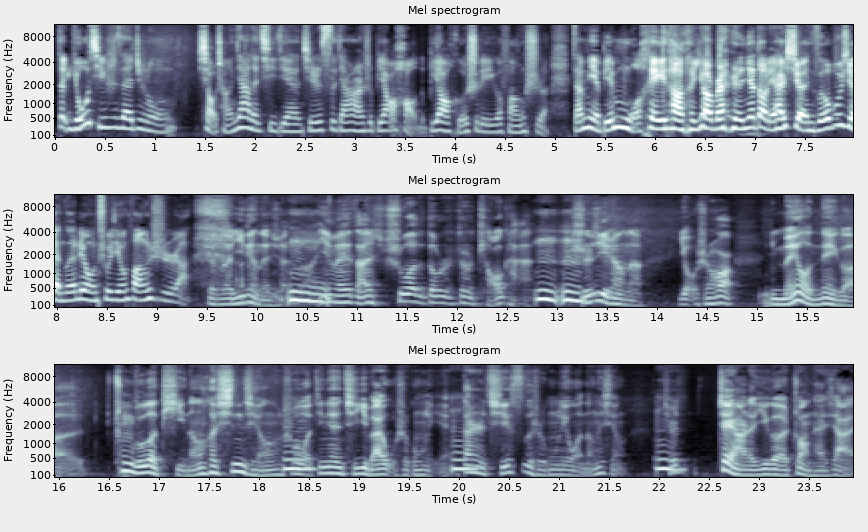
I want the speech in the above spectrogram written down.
但尤其是在这种小长假的期间，其实四加二是比较好的、比较合适的一个方式。咱们也别抹黑他了，要不然人家到底还选择不选择这种出行方式啊？选择一定得选择，因为咱说的。都是就是调侃，嗯嗯，实际上呢，有时候你没有那个充足的体能和心情，说我今天骑一百五十公里，但是骑四十公里我能行。其实这样的一个状态下，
